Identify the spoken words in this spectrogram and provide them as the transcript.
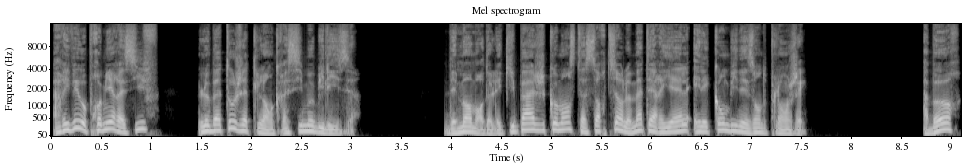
Arrivé au premier récif, le bateau jette l'ancre et s'immobilise. Des membres de l'équipage commencent à sortir le matériel et les combinaisons de plongée. À bord,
